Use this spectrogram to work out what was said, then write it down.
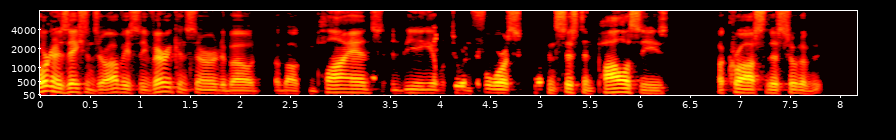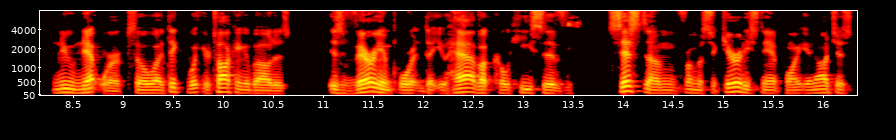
organizations are obviously very concerned about, about compliance and being able to enforce consistent policies across this sort of new network. So I think what you're talking about is, is very important that you have a cohesive system from a security standpoint. You're not just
